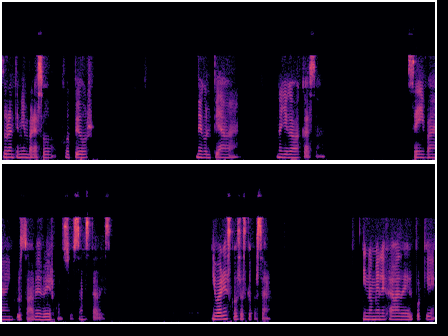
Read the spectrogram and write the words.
Durante mi embarazo fue peor. Me golpeaba, no llegaba a casa, se iba incluso a beber con sus amistades y varias cosas que pasaron. Y no me alejaba de él porque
